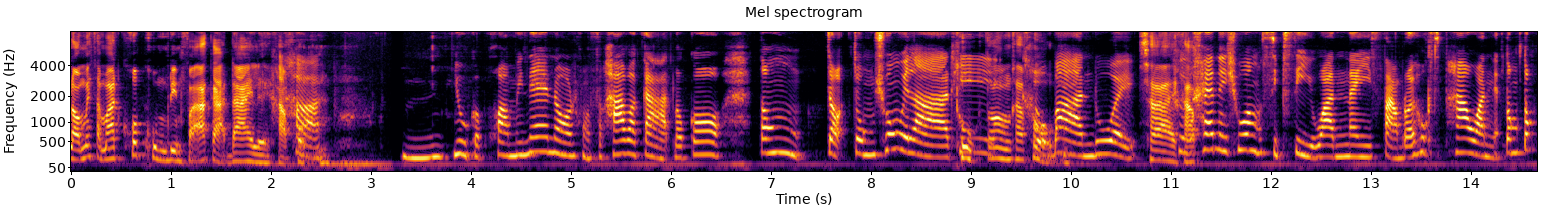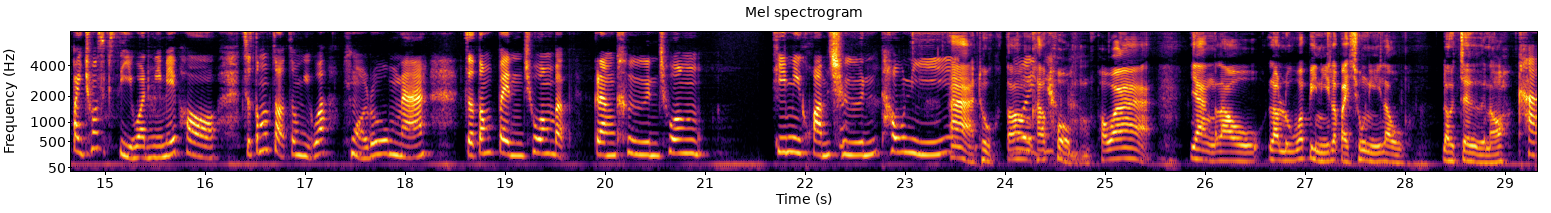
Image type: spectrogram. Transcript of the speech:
เราไม่สามารถควบคุมดินฟ้าอากาศได้เลยครับผมค่ะอืมอยู่กับความไม่แน่นอนของสภาพอากาศแล้วก็ต้อง เจาะจงช่วงเวลาถูที่กต้องครับเขาผมบานด้วย ใช่คืครัอบแค่ในช่วง 14 วันใน 365 วันเนี่ยต้องต้องไปช่วง 14 วันนี้ไม่พอ จะต้องเจาะจงอีกว่าหัวรุ่งนะ จะต้องเป็นช่วงแบบกลางคืนช่วงที่มีความชื้นเท่านี้ อ่าถูกต้องด้วยครับผม เพราะว่าอย่างเราเรารู้ว่าปีนี้เราไปช่วงนี้เราเราเจอเนาะค่ะ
